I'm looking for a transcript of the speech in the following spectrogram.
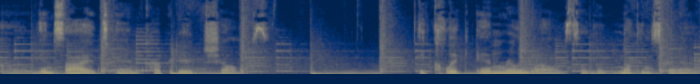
um, insides and carpeted shelves. They click in really well so that nothing's gonna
